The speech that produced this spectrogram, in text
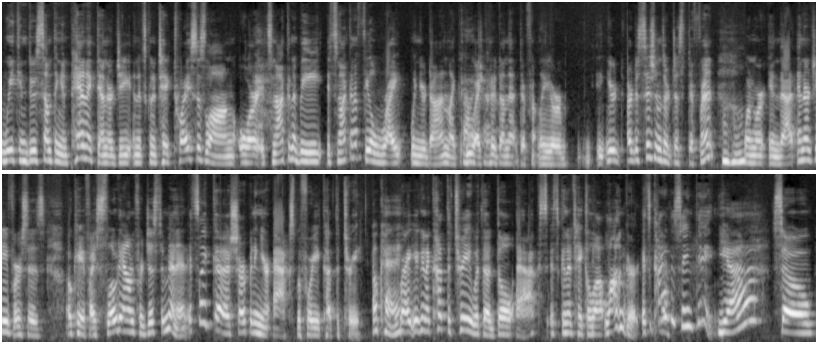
we can do something in panicked energy and it's going to take twice as long or it's not going to be it's not going to feel right when you're done. Like ooh i could have done that differently or your our decisions are just different Mm-hmm. when we're in that energy versus okay if i slow down for just a minute it's like uh, sharpening your axe before you cut the tree. Okay. right? You're going to cut the tree with a dull axe. It's going to take a lot longer. It's kind of the same thing. Yeah. so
